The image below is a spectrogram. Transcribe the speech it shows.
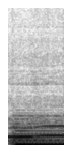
Bye.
